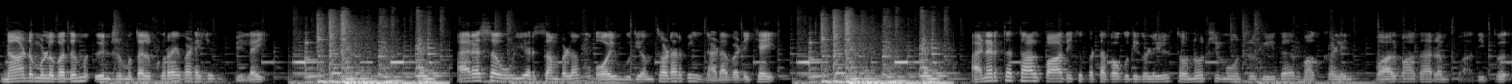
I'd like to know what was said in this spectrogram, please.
நாடு முழுவதும் இன்று முதல் குறைவடையும் விலை. அரச ஊழியர் சம்பளம் ஓய்வூதியம் தொடர்பில் நடவடிக்கை. அனர்த்தத்தால் பாதிக்கப்பட்ட பகுதிகளில் தொன்னூற்றி மூன்று வீத மக்களின் வாழ்வாதாரம் பாதிப்பு.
